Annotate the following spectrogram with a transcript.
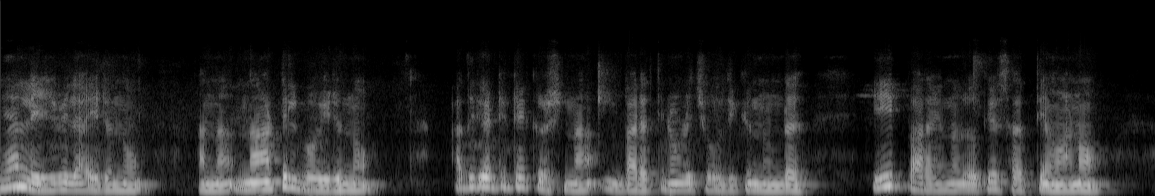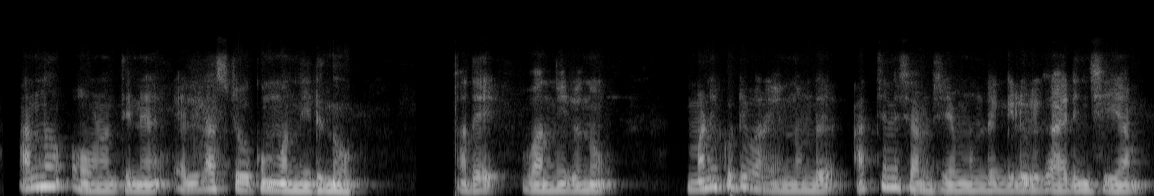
ഞാൻ ലീവിലായിരുന്നു. അന്ന് നാട്ടിൽ പോയിരുന്നു. അത് കേട്ടിട്ട് കൃഷ്ണ ഭരത്തിനോട് ചോദിക്കുന്നുണ്ട്. ഈ പറയുന്നതൊക്കെ സത്യമാണോ? അന്ന് ഓണത്തിന് എല്ലാ സ്റ്റോക്കും വന്നിരുന്നു. അതെ വന്നിരുന്നു. മണിക്കുട്ടി പറയുന്നുണ്ട് അച്ഛന് സംശയമുണ്ടെങ്കിൽ ഒരു കാര്യം ചെയ്യാം.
